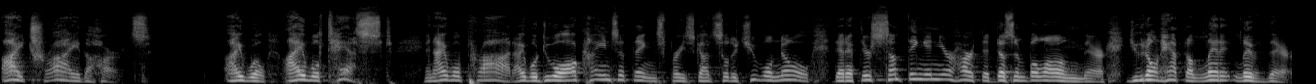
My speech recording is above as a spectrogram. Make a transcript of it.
I try the hearts. I will, I will test and I will prod. I will do all kinds of things, praise God, so that you will know that if there's something in your heart that doesn't belong there, you don't have to let it live there.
